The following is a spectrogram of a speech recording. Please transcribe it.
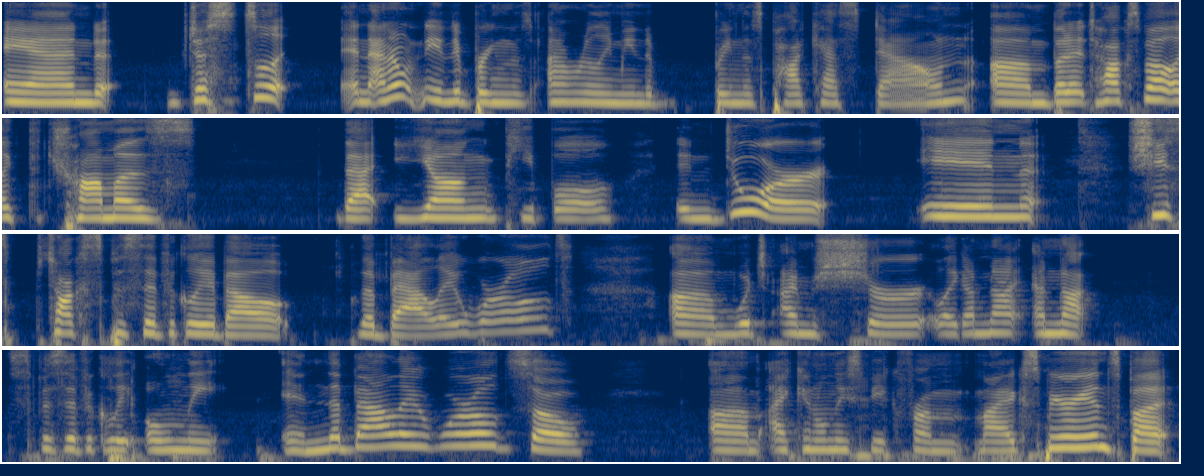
and just to and i don't need to bring this i don't really mean to bring this podcast down um, but it talks about like the traumas that young people endure in she talks specifically about the ballet world um, which i'm sure like i'm not i'm not specifically only in the ballet world so um, i can only speak from my experience but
